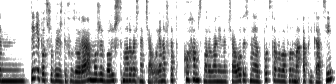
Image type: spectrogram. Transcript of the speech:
ym, ty nie potrzebujesz dyfuzora, może wolisz smarować na ciało. Ja na przykład kocham smarowanie na ciało, to jest moja podstawowa forma aplikacji.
